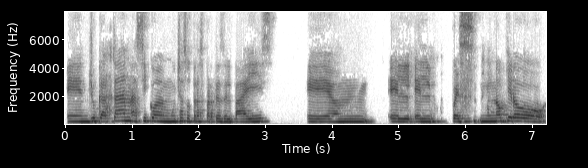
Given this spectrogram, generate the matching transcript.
En Yucatán, así como en muchas otras partes del país, eh, el, el, pues no quiero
